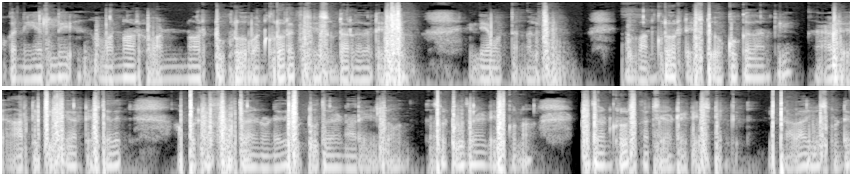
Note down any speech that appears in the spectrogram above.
ఒక nearly one or one or two crore one crore అయితే చేసి ఉంటారు కదా టెస్ట్. ఇండియా మొత్తం కలిపి. వన్ క్రోర్ టెస్ట్ ఒక్కొక్క దానికి యావరేజ్ ఆర్టీపీసీఆర్ టెస్ట్ అయితే అప్పట్లో ఫోర్ థౌసండ్ ఉండేది ఇప్పుడు టూ థౌసండ్ ఆ రేంజ్లో ఉంది. సో టూ థౌసండ్ వేసుకున్న టూ థౌసండ్ క్రోర్స్ ఖర్చు అయ్యి ఉంటాయి టెస్టింగ్కి. ఇప్పుడు అలా చూసుకుంటే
